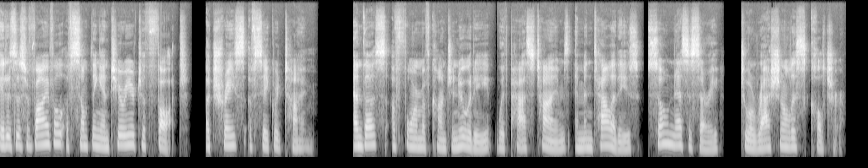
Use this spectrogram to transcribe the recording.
It is a survival of something anterior to thought, a trace of sacred time, and thus a form of continuity with past times and mentalities so necessary to a rationalist culture.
